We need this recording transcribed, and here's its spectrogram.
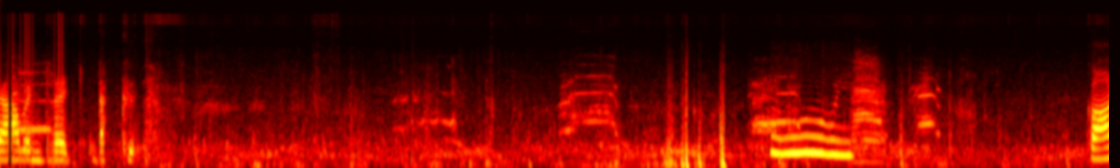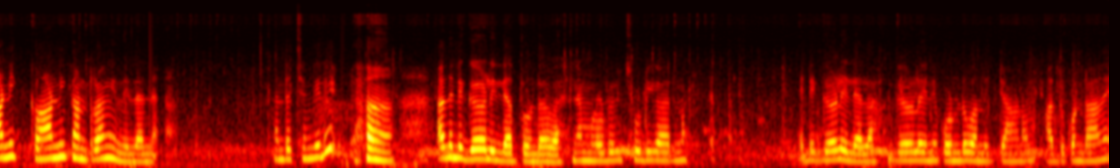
ലാവൻഡർ ഡക്ക്. കാണി കാണി കണ്ടിറങ്ങുന്നില്ല എന്നെ. എന്റെ വെച്ചെങ്കിൽ അതിന്റെ ഗേളില്ലാത്തതുകൊണ്ട് അവ നമ്മളോടൊരു ചൂടി കാരണം. എന്റെ ഗേളില്ലല്ലോ ഗേൾ ഇനി കൊണ്ടുവന്നിട്ടാണ്. അതുകൊണ്ടാണ്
